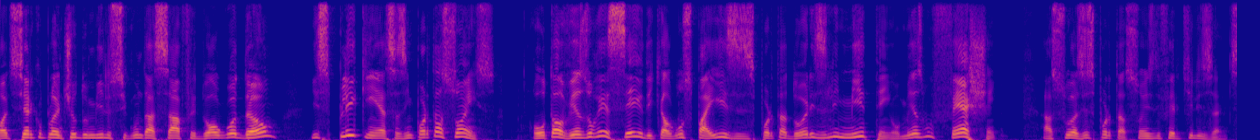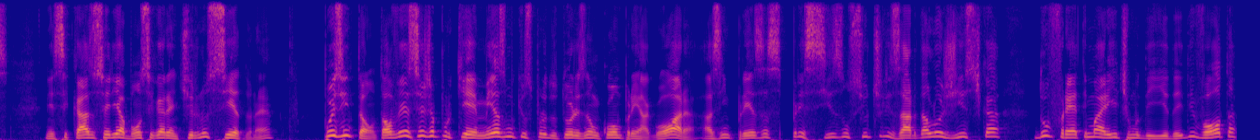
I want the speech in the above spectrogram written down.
Pode ser que o plantio do milho segundo a safra e do algodão expliquem essas importações, ou talvez o receio de que alguns países exportadores limitem ou mesmo fechem as suas exportações de fertilizantes. Nesse caso, seria bom se garantir no cedo, né? Pois então, talvez seja porque, mesmo que os produtores não comprem agora, as empresas precisam se utilizar da logística do frete marítimo de ida e de volta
